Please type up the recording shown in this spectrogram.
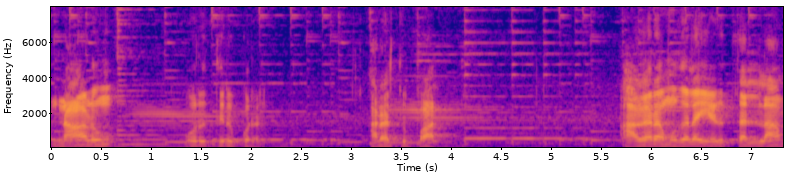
நாளும் ஒரு திருக்குறள். அறத்துப்பால் அகர முதல எழுத்தெல்லாம்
